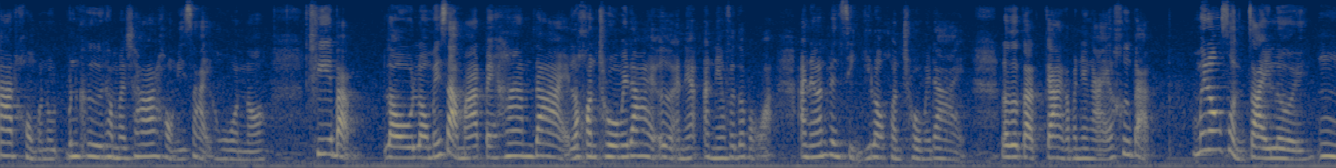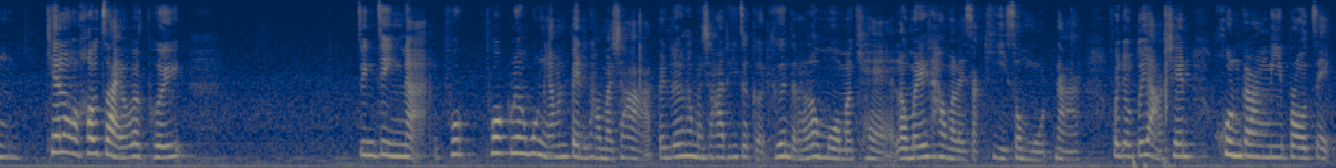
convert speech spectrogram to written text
าติของมนุษย์มันคือธรรมชาติของนิสัยคนเนาะที่แบบเราเราไม่สามารถไปห้ามได้ เราควบคุมไม่ได้เอออันเนี้ยอันเนี้ยเฟิร์นจะบอกว่า อันเนี้ยมันเป็นสิ่งที่เราควบคุมไม่ได้ เราจะจัดการกับมันยังไงก็คือแบบ ไม่ต้องสนใจเลย อืมแค่เราเข้าใจว่าแบบเฮ้ย จริงๆเนี่ยพวกพวกเรื่องพวกนี้มันเป็นธรรมชาติ เป็นเรื่องธรรมชาติที่จะเกิดขึ้น แต่ถ้าเรามัวมาแคร์เราไม่ได้ทำอะไรสักทีสมมุตินะฟยกตัวอย่างเช่น คุณกำลังมีโปรเจกต์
